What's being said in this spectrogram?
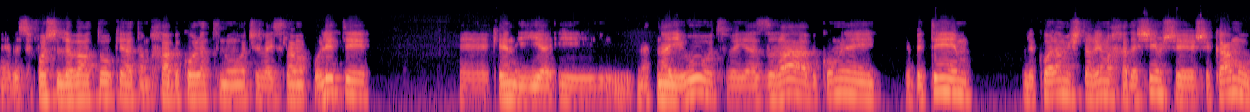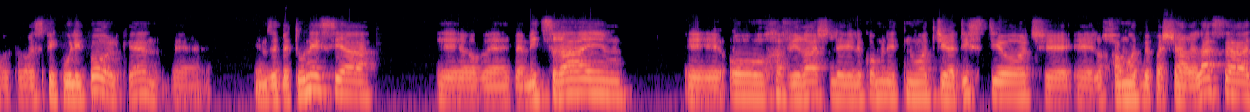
בסופו של דבר טורקיה תמכה בכל התנועות של האסלאם הפוליטי, כן, היא, היא נתנה ייעוץ והיא עזרה בכל מיני היבטים לכל המשטרים החדשים ש, שקמו וכבר הספיקו ליפול, כן? אם זה בתוניסיה, או במצרים, או חבירה לכל מיני תנועות ג'יהאדיסטיות שלוחמות בבשאר אל-אסד,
